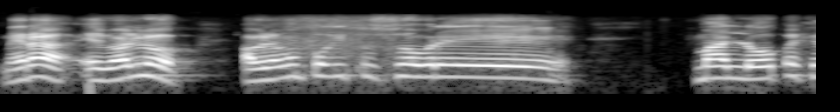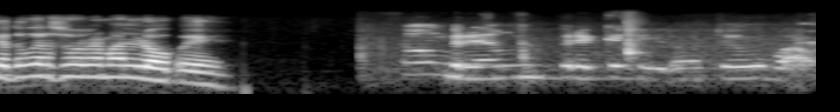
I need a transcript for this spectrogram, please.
Mira, Eduardo, hablemos un poquito sobre Mar López. ¿Qué tú crees sobre Mar López? Hombre, hombre, que sí, lo estoy ocupado.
